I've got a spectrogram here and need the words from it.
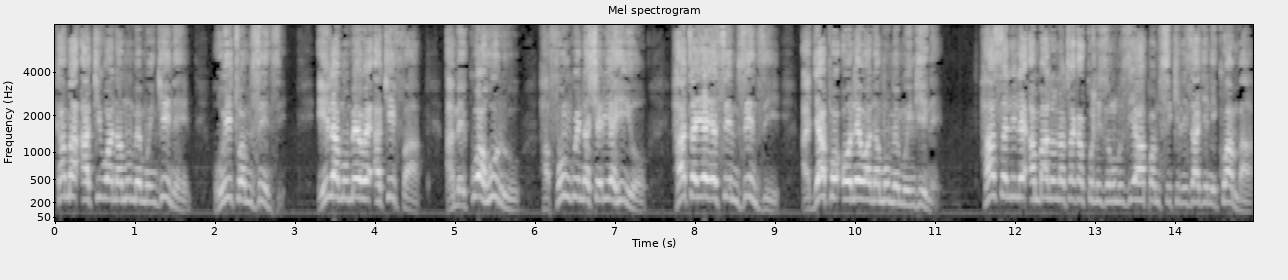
kama akiwa na mume mwingine huitwa mzinzi ila mumewe akifa amekuwa huru hafungwi na sheria hiyo hata yeye si mzinzi ajapoolewa na mume mwingine. Hasa lile ambalo nataka kulizungumzia hapa msikilizaji ni kwamba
